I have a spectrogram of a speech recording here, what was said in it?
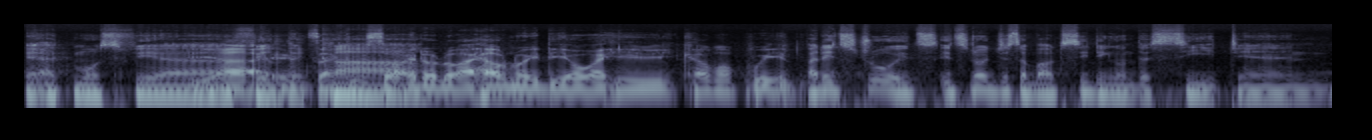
atmosphere. yeah, exactly. So. I don't know. I have no idea what he will come up with. But it's true. It's it's not just about sitting on the seat and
